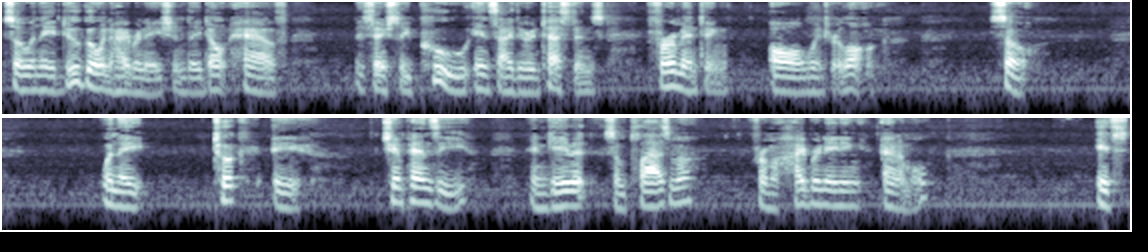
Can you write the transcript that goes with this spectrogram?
So when they do go into hibernation, they don't have essentially poo inside their intestines fermenting all winter long. So when they took a chimpanzee and gave it some plasma from a hibernating animal, its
